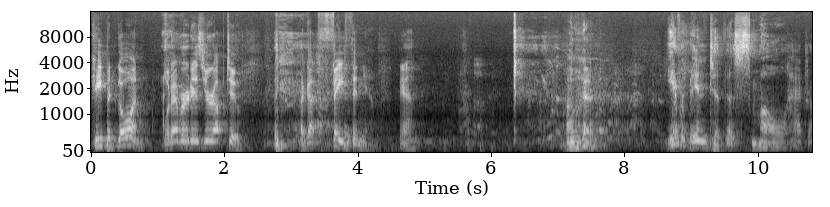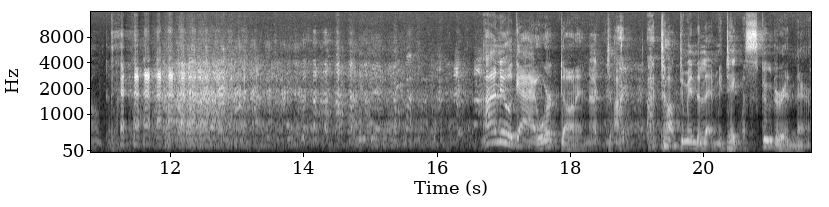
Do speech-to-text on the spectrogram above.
Keep it going. Whatever it is you're up to. I got faith in you. Yeah. Oh, you ever been to the Small Hadron Collider? I knew a guy who worked on it, and I, I, I talked him into letting me take my scooter in there.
